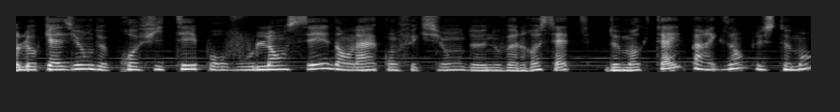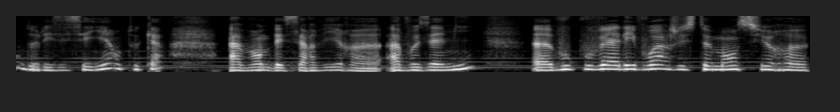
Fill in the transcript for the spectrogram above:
l'occasion de profiter pour vous lancer dans la confection de nouvelles recettes, de mocktails par exemple, justement, de les essayer en tout cas avant de les servir euh, à vos amis. Vous pouvez aller voir justement sur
